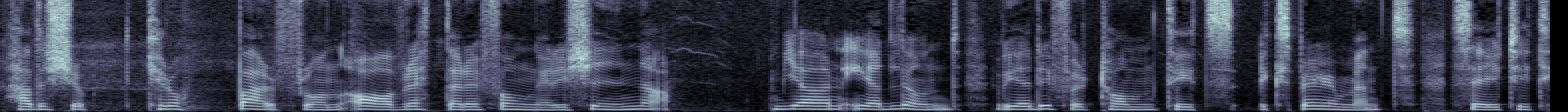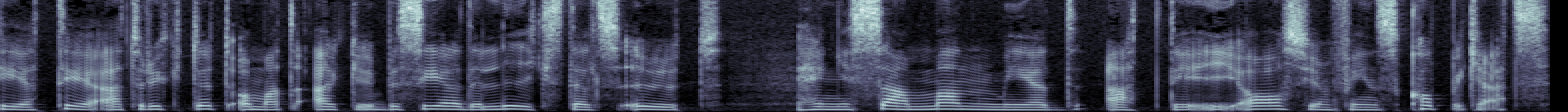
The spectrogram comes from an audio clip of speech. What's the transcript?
hade köpt kroppar från avrättade fångar i Kina. Björn Edlund, vd för Tom Tits Experiment, säger till TT att ryktet om att arkebuserade lik ställts ut hänger samman med att det i Asien finns copycats.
